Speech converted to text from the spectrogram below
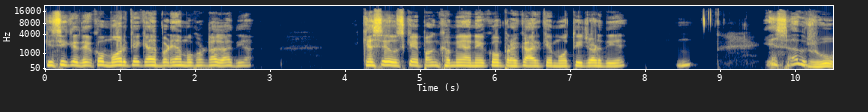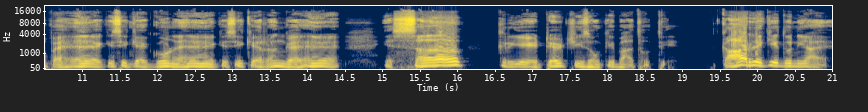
किसी के देखो मोर के क्या बढ़िया मुकुट लगा दिया। कैसे उसके पंख में अनेकों प्रकार के मोती जड़ दिए। हम्म? ये सब रूप है, किसी के गुण हैं, किसी के रंग हैं। ये सब क्रिएटेड चीज़ों की बात होती है। कार्य की दुनिया है।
